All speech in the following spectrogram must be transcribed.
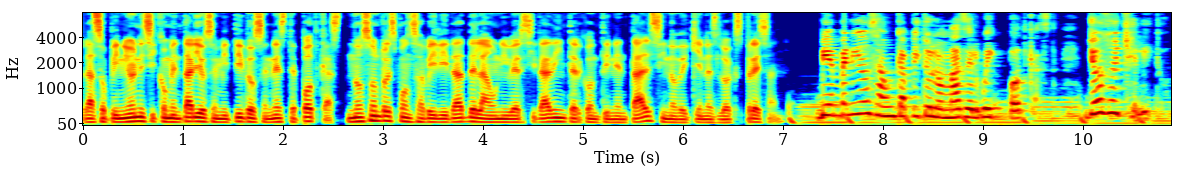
Las opiniones y comentarios emitidos en este podcast no son responsabilidad de la Universidad Intercontinental, sino de quienes lo expresan. Bienvenidos a un capítulo más del Week Podcast. Yo soy Chelito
